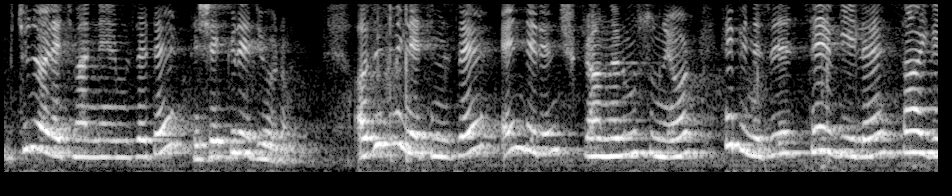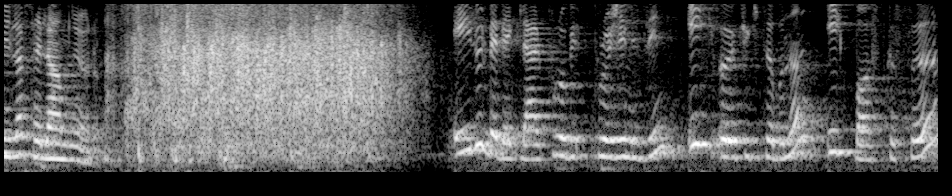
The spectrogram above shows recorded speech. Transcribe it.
bütün öğretmenlerimize de teşekkür ediyorum. Aziz milletimize en derin şükranlarımı sunuyor. Hepinizi sevgiyle, saygıyla selamlıyorum. Eylül Bebekler Pro- projemizin ilk öykü kitabının ilk baskısı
